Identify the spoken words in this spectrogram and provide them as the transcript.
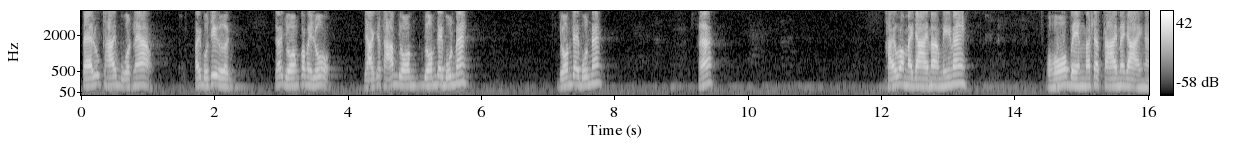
แต่ลูกชายบวชแล้ว ไปบวชที่อื่น แล้วโยมก็ไม่รู้ อยากจะถามโยมโยมได้บุญไหมโยมได้บุญไหมฮะใครว่าไม่ได้มั่งมีไหมโอ้โหเบ่งมาจะตายไม่ได้ไง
